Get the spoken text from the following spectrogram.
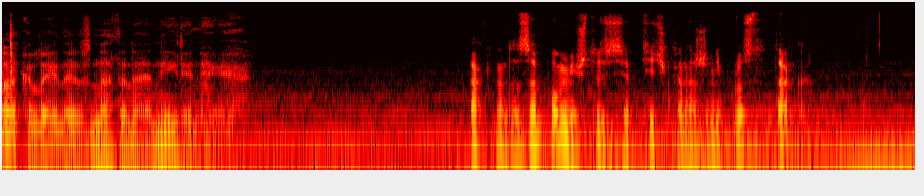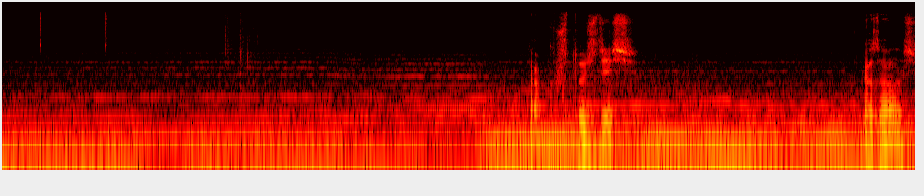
Luckily, there's nothing I need in here. Так, надо запомнить, что здесь аптечка, она же не просто так. Так, что здесь? Оказалось?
